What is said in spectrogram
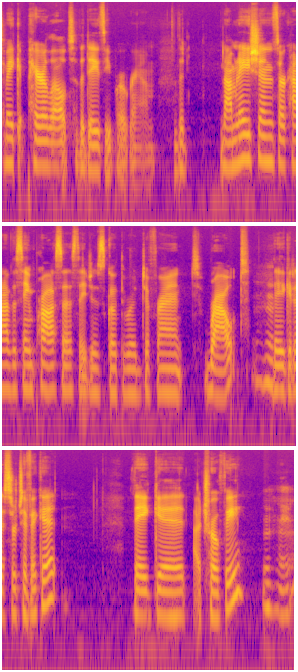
to make it parallel to the Daisy program. The nominations are kind of the same process, they just go through a different route. Mm-hmm. They get a certificate, they get a trophy, mm-hmm.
